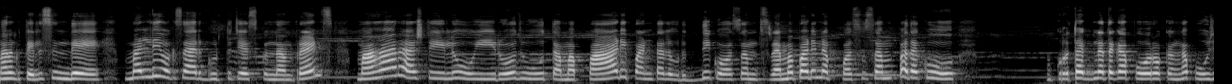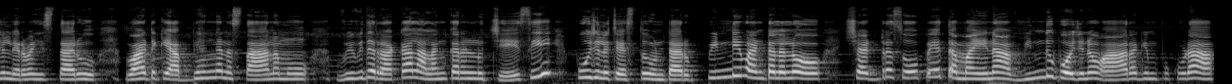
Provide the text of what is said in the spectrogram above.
మనకు తెలిసిందే. మళ్ళీ ఒకసారి గుర్తు చేసుకుందాం ఫ్రెండ్స్. మహారాష్ట్రీయులు ఈరోజు తమ పాడి పంటల వృద్ధి కోసం శ్రమపడిన పశు సంపదకు కృతజ్ఞతగా పూర్వకంగా పూజలు నిర్వహిస్తారు. వాటికి అభ్యంగన స్థానము వివిధ రకాల అలంకరణలు చేసి పూజలు చేస్తూ ఉంటారు. పిండి వంటలలో షడ్రసోపేతమైన విందు భోజనం ఆరగింపు కూడా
